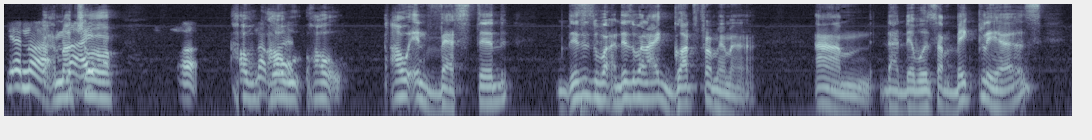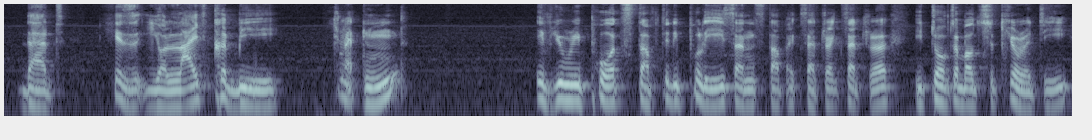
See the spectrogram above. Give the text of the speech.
yeah, no, I'm not no, I- sure uh, how no, how how how invested. This is what this is what I got from him. uh, Um, that there were some big players that his your life could be threatened if you report stuff to the police and stuff, etc., etc. He talked about security,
